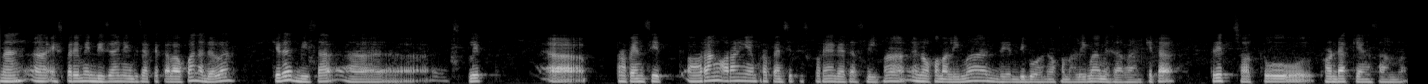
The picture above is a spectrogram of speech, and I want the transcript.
Nah, uh, eksperimen desain yang bisa kita lakukan adalah kita bisa uh, split uh, propensi orang-orang yang propensity skornya di atas 5, 0,5 dan di bawah 0,5 misalkan, kita treat suatu produk yang sama.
